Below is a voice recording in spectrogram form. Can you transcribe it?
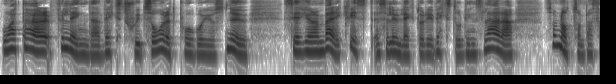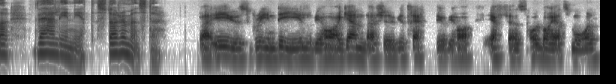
Och att det här förlängda växtskyddsåret pågår just nu ser Göran Bergqvist, SLU-lektor i växtodlingslära, som något som passar väl in i ett större mönster. EUs Green Deal, vi har Agenda 2030 och vi har FNs hållbarhetsmål.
